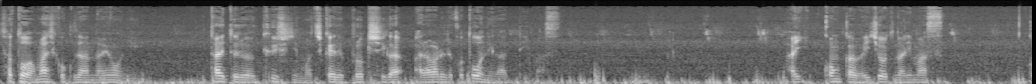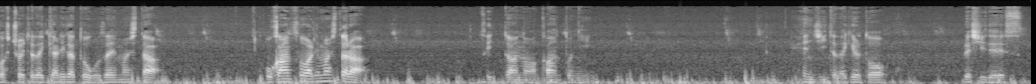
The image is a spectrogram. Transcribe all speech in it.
佐藤天彦九段のようにタイトルを九州に持ち帰るプロ棋士が現れることを願っています。はい今回は以上となります。ご視聴いただきありがとうございました。ご感想ありましたら Twitter のアカウントに返事いただけると嬉しいです。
